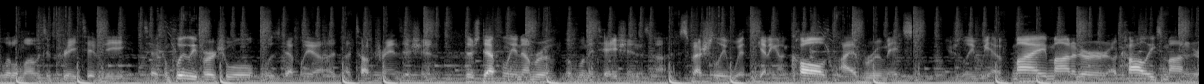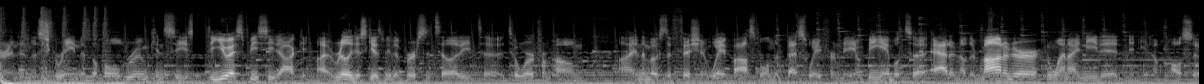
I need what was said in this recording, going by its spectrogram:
little moments of creativity to completely virtual was definitely a, a tough transition. There's definitely a number of, of limitations, uh, especially with getting on calls. I have roommates. We have my monitor, a colleague's monitor, and then the screen that the whole room can see. The USB-C dock uh, really just gives me the versatility to, to work from home uh, in the most efficient way possible and the best way for me. Being able to add another monitor when I need it, and you know, also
